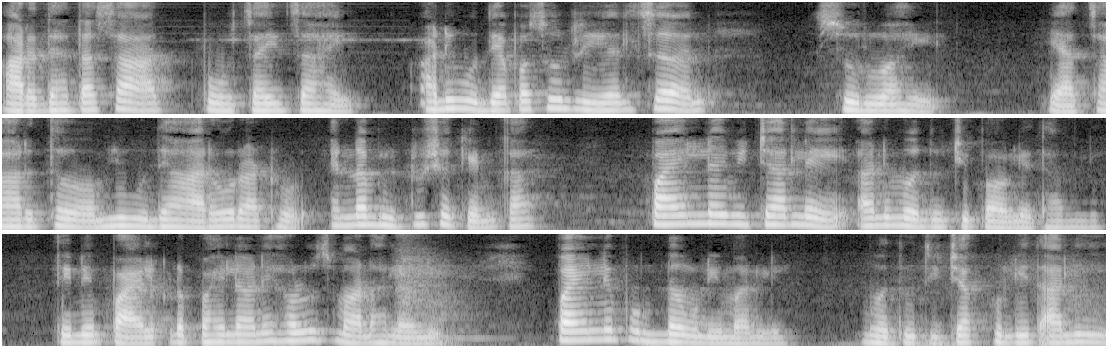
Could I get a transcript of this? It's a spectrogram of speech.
अर्ध्या तासात पोहोचायचं आहे आणि उद्यापासून रिहर्सल सुरू आहे. याचा अर्थ मी उद्या आरव राठोड यांना भेटू शकेन का? पायलने विचारले आणि मधूची पावले थांबली. तिने पायलकडे पाहिलं आणि हळूच मान हलवली. पायलने पुन्हा उडी मारली. मधू तिच्या खोलीत आली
